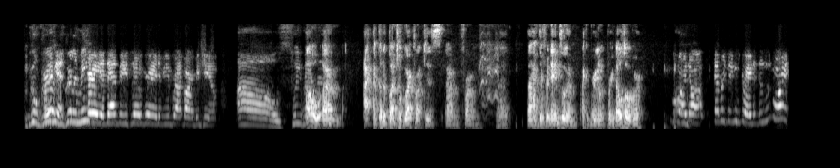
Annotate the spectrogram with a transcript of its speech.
You go grill Bring you it. grilling me? Hey, that'd be so great if you brought barbecue. Oh, sweet man. Oh, um, I, I've got a bunch of work lunches um, from uh, that have different names on them. I can bring bring those over. Why not? Everything's great at this point.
